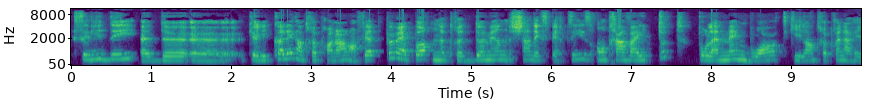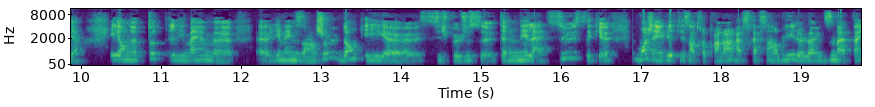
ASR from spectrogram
c'est l'idée euh, de que les collègues entrepreneurs, en fait, peu importe notre domaine, champ d'expertise, on travaille toutes pour la même boîte qui est l'entrepreneuriat. Et on a toutes les mêmes euh, euh, les mêmes enjeux. Donc, et euh, si je peux juste terminer là-dessus, c'est que moi j'invite les entrepreneurs à se rassembler le lundi matin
